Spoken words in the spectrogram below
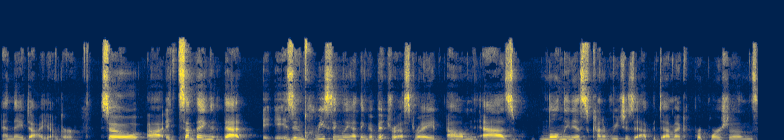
and they die younger. So uh, it's something that is increasingly, I think, of interest, right? Um, as loneliness kind of reaches epidemic proportions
